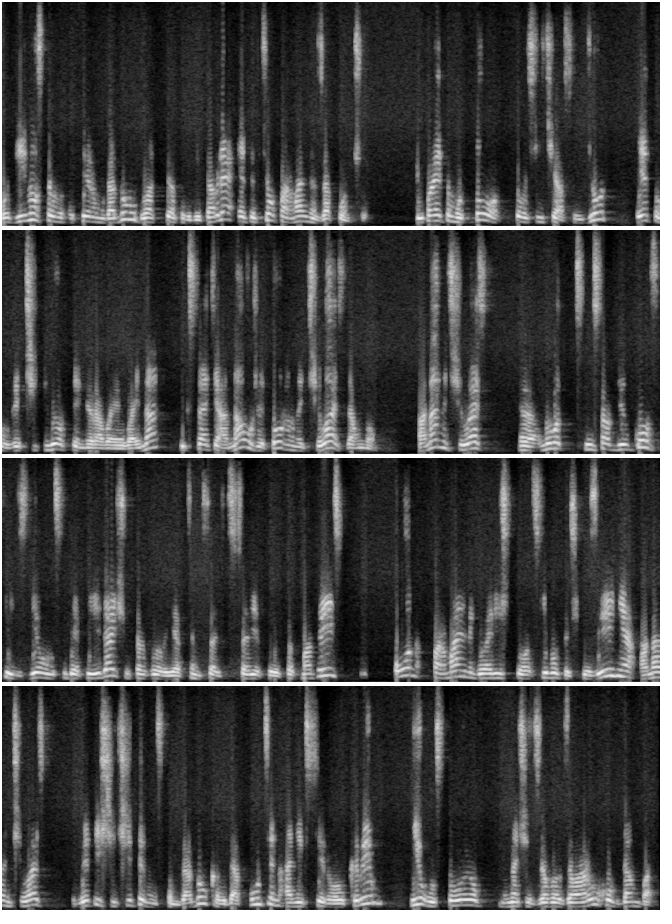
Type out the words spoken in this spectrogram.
Вот в 1991 году, 25 декабря, это все формально закончилось. И поэтому то, что сейчас идет, это уже четвертая мировая война. И, кстати, она уже тоже началась давно. Она началась Э, ну вот Станислав Белковский сделал у себя передачу, которую я всем советую посмотреть. Он формально говорит, что с его точки зрения она началась в 2014 году, когда Путин аннексировал Крым и устроил значит, заваруху в Донбассе.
